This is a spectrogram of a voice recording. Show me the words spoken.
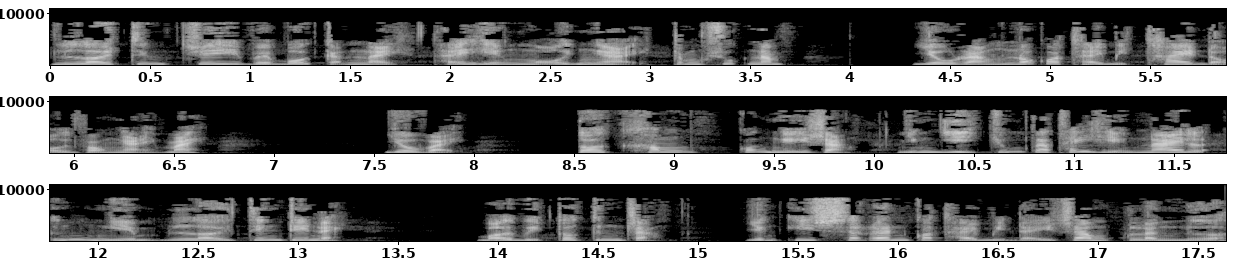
Lời tiên tri về bối cảnh này thể hiện mỗi ngày trong suốt năm, dù rằng nó có thể bị thay đổi vào ngày mai. Do vậy, tôi không có nghĩ rằng những gì chúng ta thấy hiện nay là ứng nghiệm lời tiên tri này, bởi vì tôi tin rằng dân Israel có thể bị đẩy ra một lần nữa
